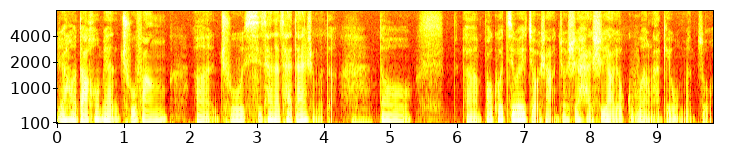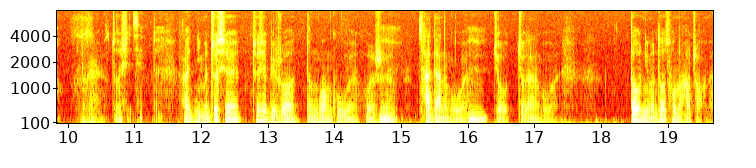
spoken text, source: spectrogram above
然后到后面厨房，嗯、出西餐的菜单什么的，都呃包括鸡尾酒上，就是还是要有顾问来给我们做，OK。做事情。对，哎，你们这些这些，比如说灯光顾问，或者是嗯菜单的顾问、嗯。酒酒单的顾问，都你们都从哪找的？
